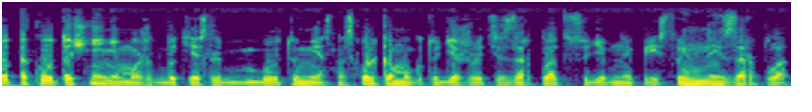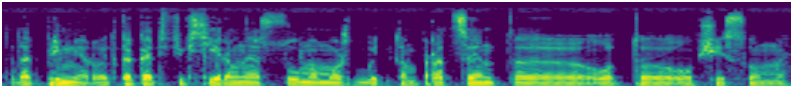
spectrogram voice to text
вот такое уточнение может быть, если будет уместно. Сколько могут удерживать из зарплаты судебные приставы? Именно из зарплаты, да, к примеру. Это какая-то фиксированная сумма, может быть, там, процент э, от э, общей суммы?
